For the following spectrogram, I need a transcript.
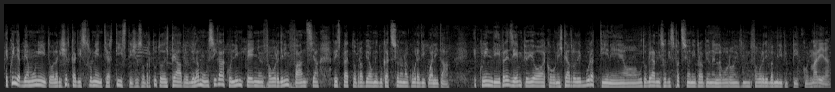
E quindi abbiamo unito la ricerca di strumenti artistici, soprattutto del teatro e della musica, con l'impegno in favore dell'infanzia rispetto proprio a un'educazione e una cura di qualità. E quindi, per esempio, io ecco, con il Teatro dei Burattini ho avuto grandi soddisfazioni proprio nel lavoro in, in favore dei bambini più piccoli. Marina.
